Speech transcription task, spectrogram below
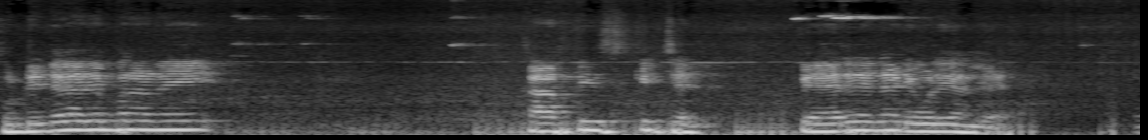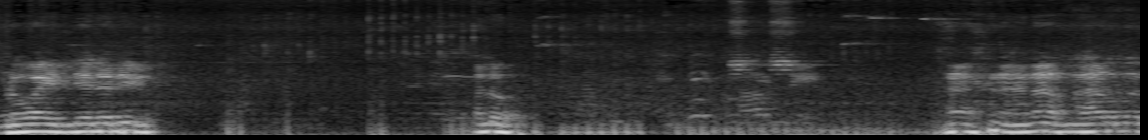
ഫുഡിന്റെ കാര്യം പറയുകയാണെങ്കിൽ കാർത്തീസ് കിച്ചൻ പേര് തന്നെ അടിപൊളിയാണല്ലേ? ഇവിടെ വൈദ്യുതിയിലൊരു ഹലോ? ഞാൻ അറിഞ്ഞാർന്ന്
